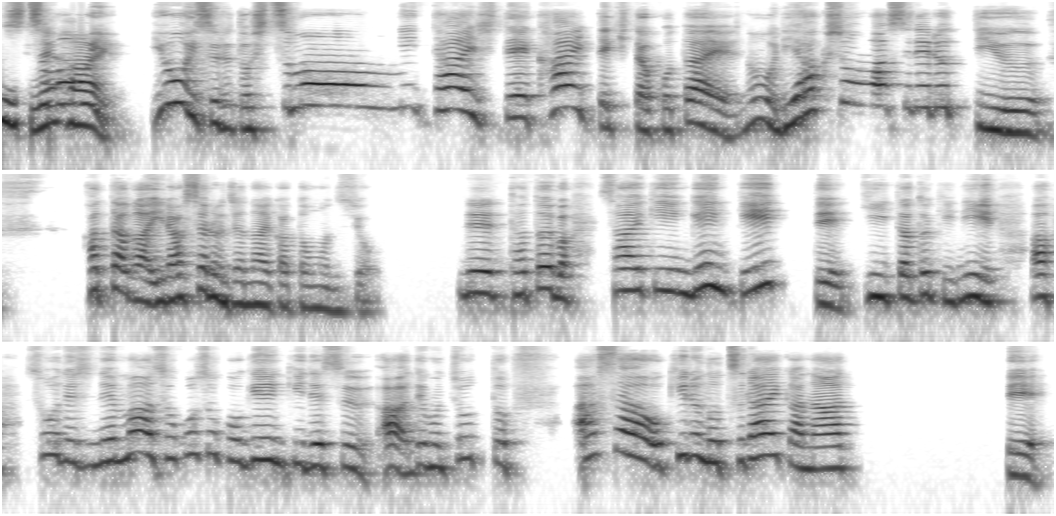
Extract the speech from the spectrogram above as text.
質問を用意すると、質問に対して返ってきた答えのリアクションを忘れるっていう方がいらっしゃるんじゃないかと思うんですよ。で、例えば、最近元気って聞いたときに、あ、そうですね。まあそこそこ元気です。あ、でもちょっと朝起きるの辛いかなって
